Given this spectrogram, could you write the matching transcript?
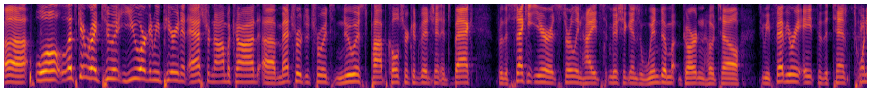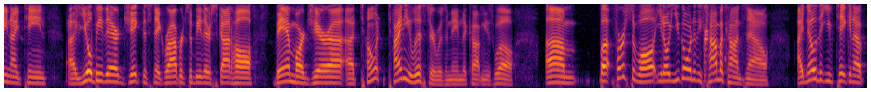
Uh, well, let's get right to it. You are going to be appearing at Astronomicon, uh, Metro Detroit's newest pop culture convention. It's back for the second year at Sterling Heights, Michigan's Wyndham Garden Hotel. It's going to be February 8th through the 10th, 2019. Uh, you'll be there. Jake the Snake Roberts will be there. Scott Hall, Bam Margera, uh, T- Tiny Lister was a name that caught me as well. Um, but first of all, you know, you go into these Comic Cons now. I know that you've taken up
